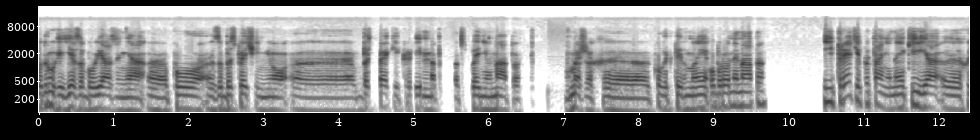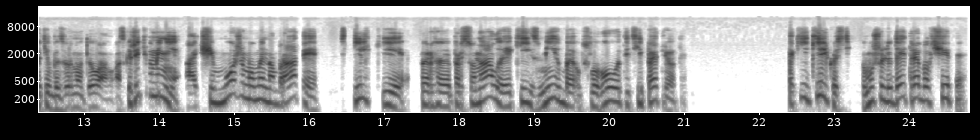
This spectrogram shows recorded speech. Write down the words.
По-друге, є зобов'язання е, по забезпеченню е, безпеки країн, наприклад, членів НАТО в межах е, колективної оборони НАТО. І третє питання, на яке я хотів би звернути увагу: а скажіть ви мені, а чи можемо ми набрати стільки персоналу, який зміг би обслуговувати ці патріоти? В такій кількості, тому що людей треба вчити.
